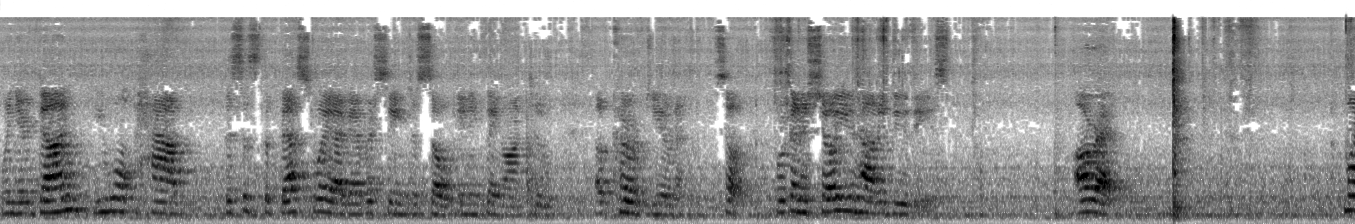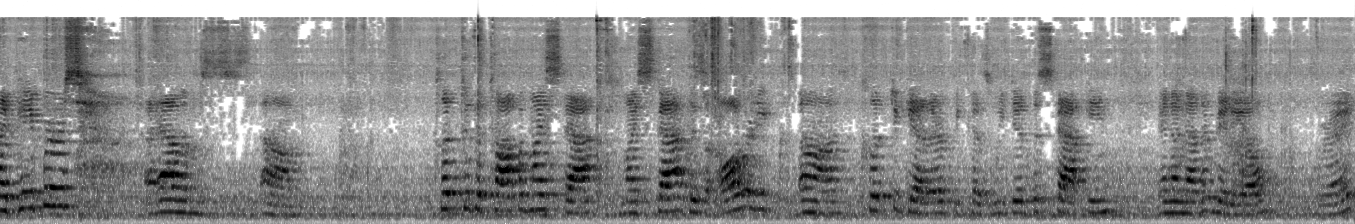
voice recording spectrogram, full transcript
When you're done, you won't have, this is the best way I've ever seen to sew anything onto a curved unit. So we're going to show you how to do these. All right. My papers, I have them um, clipped to the top of my stack. My stack is already uh, clipped together because we did the stacking in another video, right?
